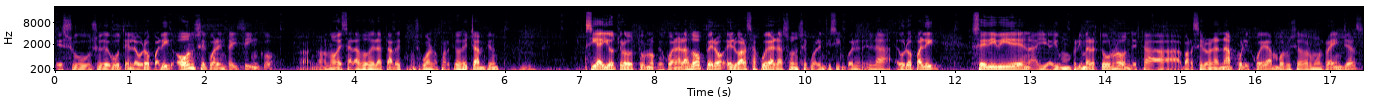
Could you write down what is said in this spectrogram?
Es su, su debut en la Europa League, 11.45. No, no es a las 2 de la tarde como se juegan los partidos de Champions. Sí hay otro turno que juegan a las 2, pero el Barça juega a las 11.45. En, en la Europa League se dividen, hay, hay un primer turno donde está Barcelona-Napoli juegan, Borussia Dortmund Rangers,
